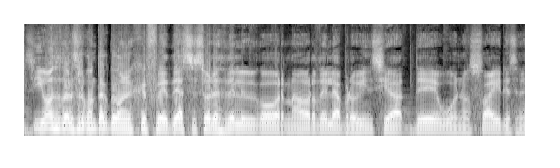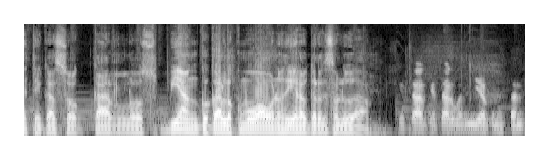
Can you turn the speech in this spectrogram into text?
Sí, vamos a establecer contacto con el jefe de asesores del gobernador de la provincia de Buenos Aires, en este caso Carlos Bianco. Carlos, ¿cómo va? Buenos días, el autor te saluda. ¿Qué tal? ¿Qué tal? Buen día, ¿cómo están?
